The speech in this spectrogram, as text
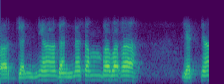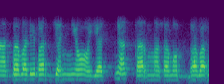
पर्जन्यादन्नसम्भवः यज्ञाद्भवति पर्जन्यो यज्ञः कर्मसमुद्भवः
